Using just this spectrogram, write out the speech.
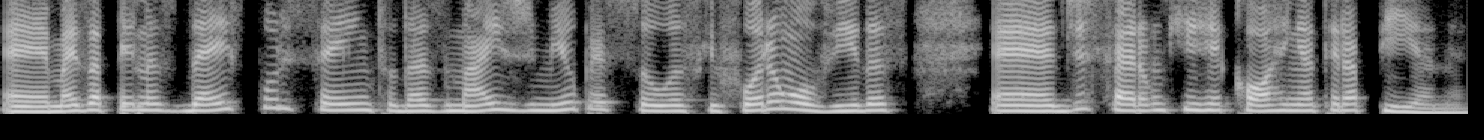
É, mas apenas 10% das mais de mil pessoas que foram ouvidas é, disseram que recorrem à terapia, né?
